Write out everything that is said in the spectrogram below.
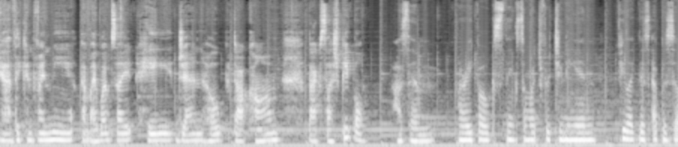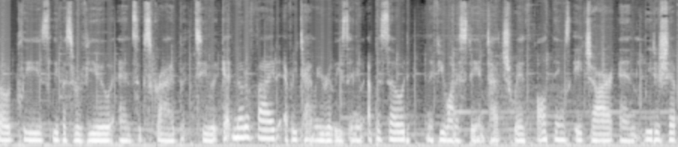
Yeah, they can find me at my website, heyjenhope.com backslash people. Awesome. All right, folks, thanks so much for tuning in. If you like this episode, please leave us a review and subscribe to get notified every time we release a new episode. And if you want to stay in touch with all things HR and leadership,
